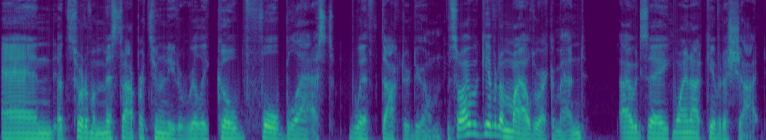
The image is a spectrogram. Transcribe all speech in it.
And it's sort of a missed opportunity to really go full blast with Doctor Doom. So I would give it a mild recommend. I would say, why not give it a shot?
